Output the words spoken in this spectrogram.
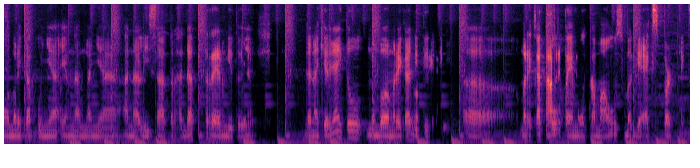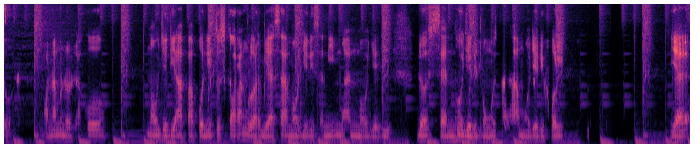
uh, mereka punya yang namanya analisa terhadap tren gitu ya, dan akhirnya itu membawa mereka di titik uh, mereka tahu apa yang mereka mau sebagai expert gitu. Karena menurut aku mau jadi apa pun itu sekarang luar biasa. Mau jadi seniman mau jadi dosen mau jadi pengusaha mau jadi poli ya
